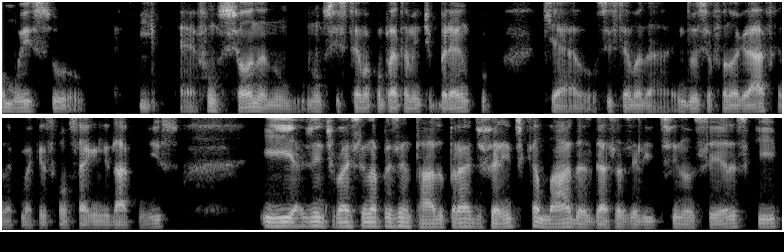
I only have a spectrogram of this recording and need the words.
como isso é, funciona num, num, sistema completamente branco, que é o sistema da indústria fonográfica, né? como é que eles conseguem lidar com isso e a gente vai sendo apresentado para diferentes camadas dessas elites financeiras que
